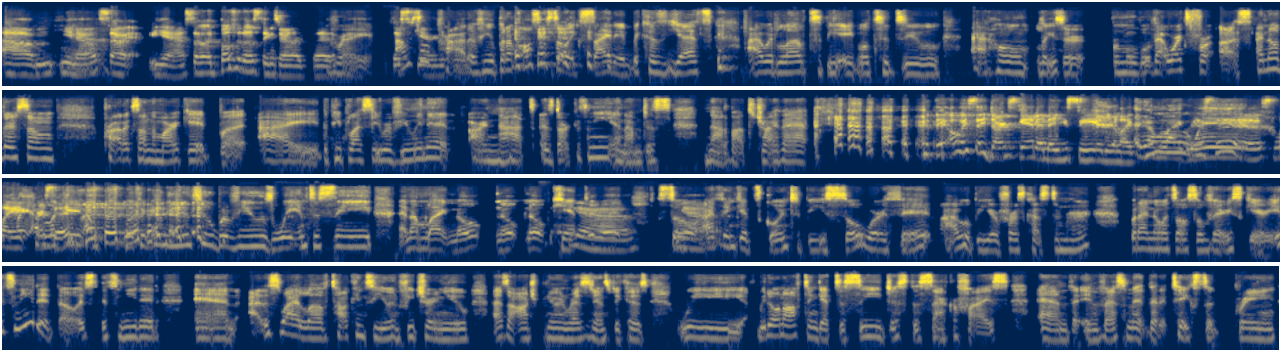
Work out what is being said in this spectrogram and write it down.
um, you yeah. know, so yeah, so both of those things are like the right. The I'm so proud thing. of you, but I'm also so excited because yes, I would love to be able to do at home laser removal that works for us. I know there's some products on the market, but I the people I see reviewing it are not as dark as me and I'm just not about to try that. they always say dark skin, and then you see, and you're like, and I'm like, wait, like wait, I'm looking, I'm looking at YouTube reviews, waiting to see, and I'm like, nope, nope, nope, can't yeah. do it. So yeah. I think it's going to be so worth it. I will be your first customer, but I know it's also very scary. It's needed though. It's it's needed, and I, this is why I love talking to you and featuring you as an entrepreneur in residence because we we don't often get to see just the sacrifice and the investment that it takes to bring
